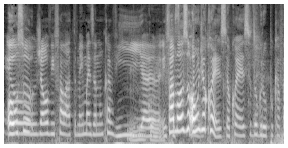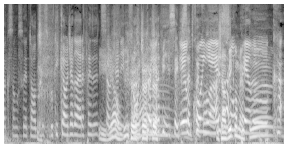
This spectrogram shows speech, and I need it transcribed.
Eu ouço... já ouvi falar também, mas eu nunca vi. Não a- conheço. esses- Famoso onde eu conheço. Eu conheço do grupo que é a facção ocidental do Facebook, que é onde a galera faz edição de anime. falar. Onde que eu já vi, 100% Eu conheço Já vi comentando. pelo, ca-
